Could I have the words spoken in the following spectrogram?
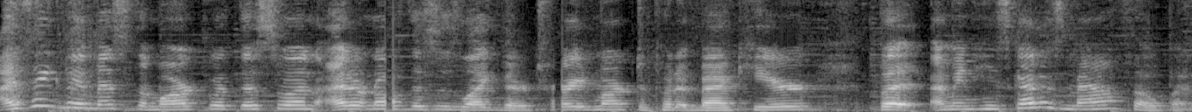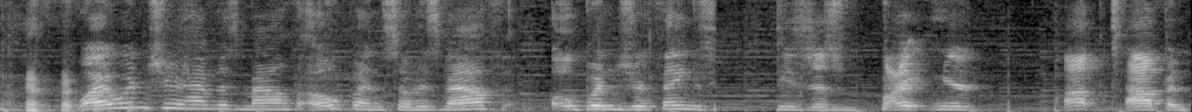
I think they missed the mark with this one. I don't know if this is like their trademark to put it back here, but I mean, he's got his mouth open. Why wouldn't you have his mouth open so his mouth opens your things? He's just biting your up top and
